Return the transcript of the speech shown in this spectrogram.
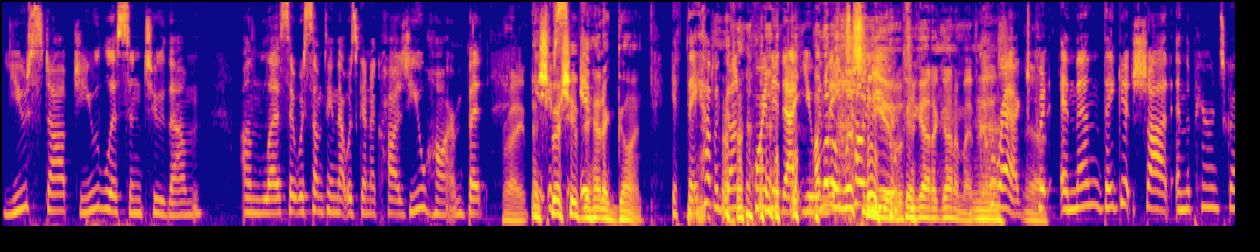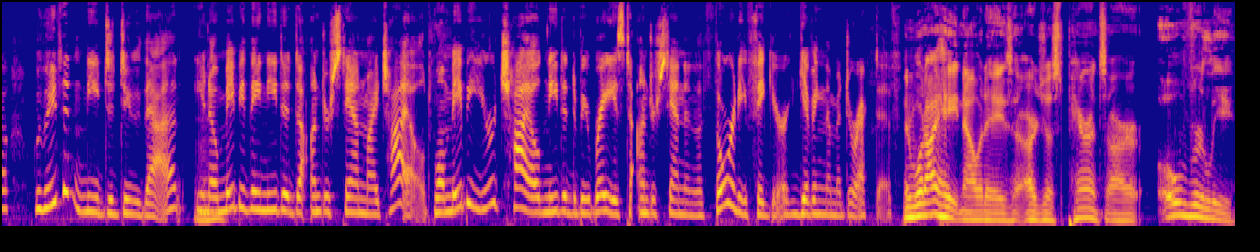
you stopped, you listened to them, unless it was something that was going to cause you harm. But Right. Especially if, they had a gun. if they have a gun pointed at you, I'm and going they to listen tell to you if you got a gun in my face. Correct. Yeah. But and then they get shot and the parents go, "Well, they didn't need to do that. You Mm-hmm. know, maybe they needed to understand my child. Well, maybe your child needed to be raised to understand an authority figure giving them a directive." And what I hate nowadays are just parents are overly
